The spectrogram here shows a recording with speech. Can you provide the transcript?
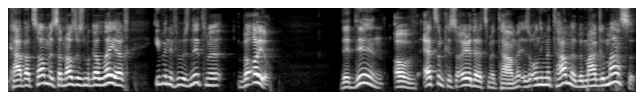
kavat is a nozer's megaleich, even if he was nitme beoil. The din of etzim kisayir that it's metame is only metame b'magemasa.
